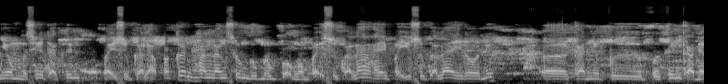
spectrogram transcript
nyo mesti takkan Pak Yusuf Kala. Pakan hal langsung gemerumpuk dengan Pak Yusuf Kala, hai Pak Yusuf Kala iro ni uh, kerana pe, pekan kerana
